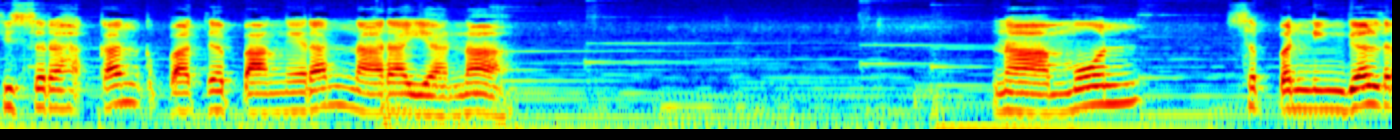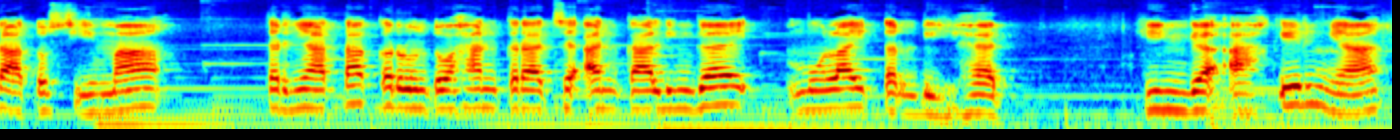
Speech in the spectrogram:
diserahkan kepada Pangeran Narayana. Namun, sepeninggal Ratu Sima, ternyata keruntuhan kerajaan Kalingga mulai terlihat, hingga akhirnya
